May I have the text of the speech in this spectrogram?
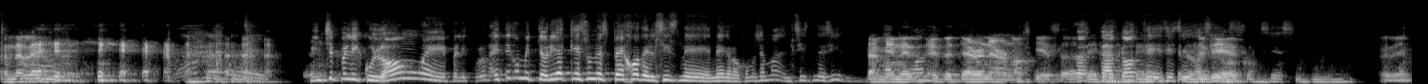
Ándale. Ah, Pinche peliculón, güey, peliculón. Ahí tengo mi teoría que es un espejo del cisne negro. ¿Cómo se llama? El cisne, sí. También es, de Darren Aronofsky. Eso. Sí, sí, sí. sí, sí, muy bien.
